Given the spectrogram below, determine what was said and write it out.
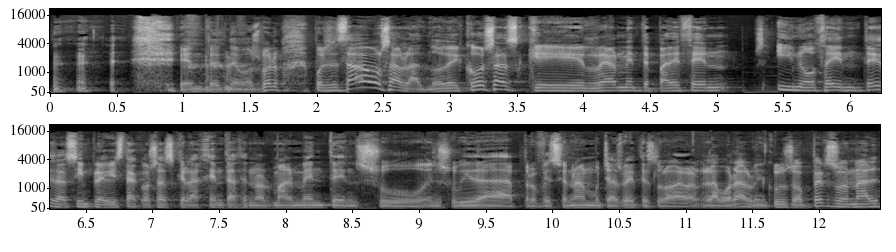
Entendemos. Bueno, pues estábamos hablando de cosas que realmente parecen inocentes a simple vista, cosas que la gente hace normalmente en su, en su vida profesional, muchas veces laboral o incluso personal,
